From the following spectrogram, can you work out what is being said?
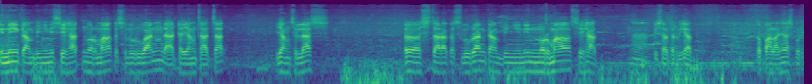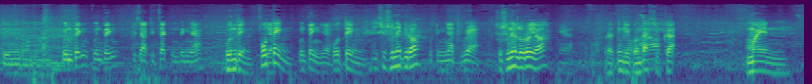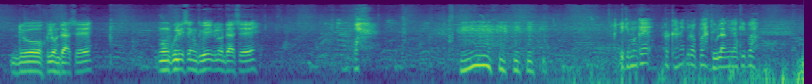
Ini kambing ini sehat, normal, keseluruhan, tidak ada yang cacat. Yang jelas eh, secara keseluruhan kambing ini normal, sehat. Nah, bisa terlihat kepalanya seperti ini, teman-teman. Bunting, bunting bisa dicek buntingnya. Bunting, puting, Ya, bunting ya. puting. Ini susunya piro? Putingnya dua. Susunya loro ya? Ya. Berarti nggih kontes juga main. Duh, glondase. Ngungkuli sing duwe glondase. Wah. Hmm. Iki mengke regane piro, Pak? Diulangi lagi, Pak.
